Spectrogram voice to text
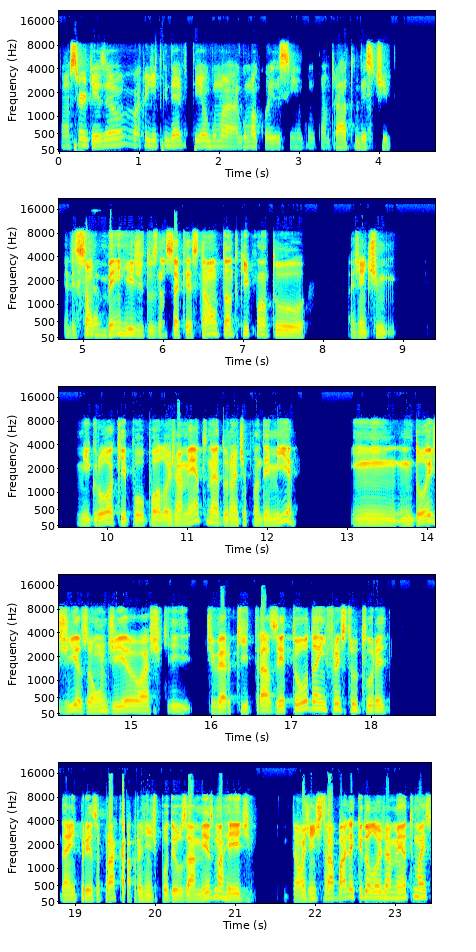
com certeza eu acredito que deve ter alguma, alguma coisa assim, algum contrato desse tipo. Eles são bem rígidos nessa questão, tanto que quanto a gente migrou aqui para o alojamento, né, durante a pandemia, em, em, dois dias ou um dia eu acho que tiveram que trazer toda a infraestrutura da empresa para cá, para a gente poder usar a mesma rede. Então a gente trabalha aqui do alojamento, mas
